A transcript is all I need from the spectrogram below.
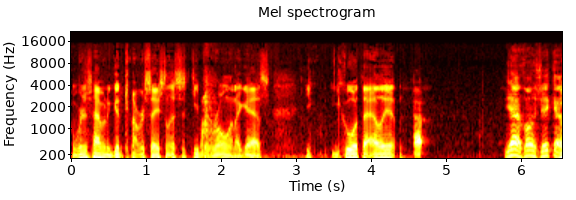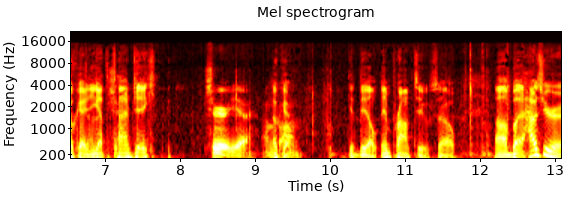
we're just having a good conversation. Let's just keep it rolling, I guess. You you cool with that, Elliot? Yeah, as long as Jake has. Okay, the you got the time, Jake. Sure, yeah, I'm Okay. fine. Good deal. Impromptu. So, um, but how's your,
